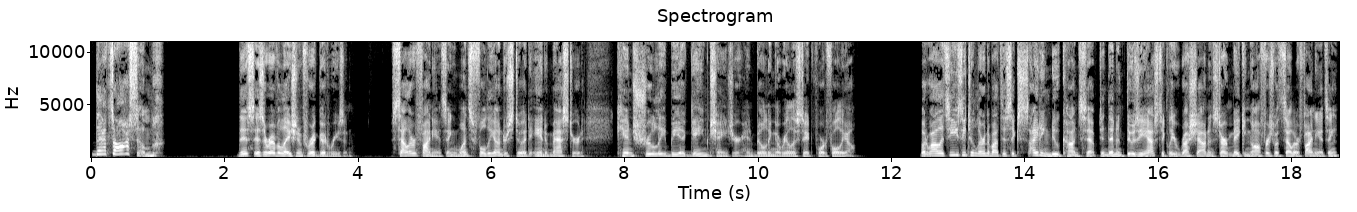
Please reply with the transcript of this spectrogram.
That's awesome! This is a revelation for a good reason. Seller financing, once fully understood and mastered, can truly be a game changer in building a real estate portfolio. But while it's easy to learn about this exciting new concept and then enthusiastically rush out and start making offers with seller financing,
